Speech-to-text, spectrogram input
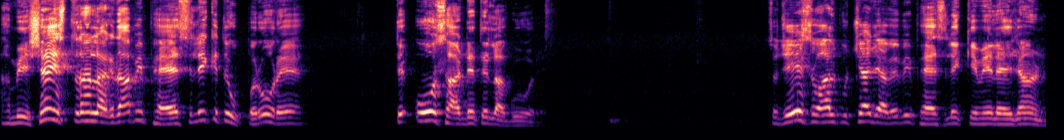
ਹਮੇਸ਼ਾ ਇਸ ਤਰ੍ਹਾਂ ਲੱਗਦਾ ਵੀ ਫੈਸਲੇ ਕਿਤੇ ਉੱਪਰ ਹੋ ਰਹੇ ਆ। ਤੇ ਉਹ ਸਾਡੇ ਤੇ ਲਾਗੂ ਹੋ ਰਹੇ। ਸੋ ਜੇ ਸਵਾਲ ਪੁੱਛਿਆ ਜਾਵੇ ਵੀ ਫੈਸਲੇ ਕਿਵੇਂ ਲਏ ਜਾਣ,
